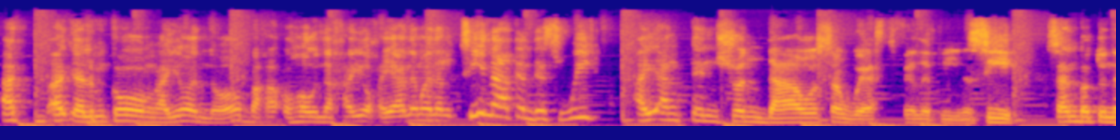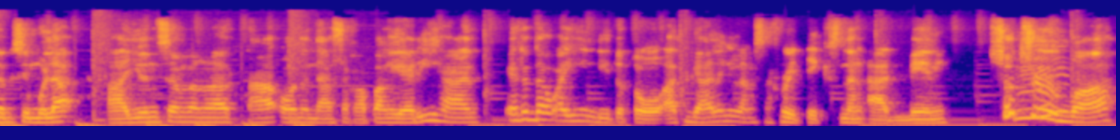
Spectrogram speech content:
At, at alam ko ngayon, no, baka uhaw na kayo. Kaya naman ang scene natin this week ay ang tensyon daw sa West Philippine Sea. Saan ba ito nagsimula? Ayon sa mga tao na nasa kapangyarihan, ito daw ay hindi totoo at galing lang sa critics ng admin. So true ba?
